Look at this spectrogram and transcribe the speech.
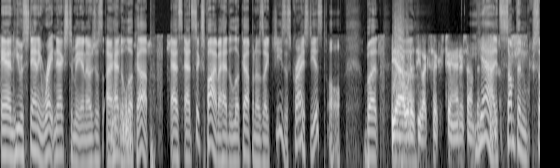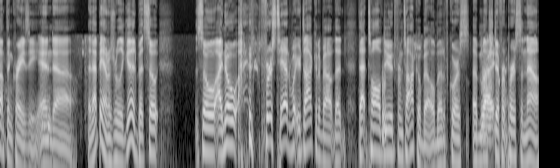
and he was standing right next to me, and I was just I had to look up. As at six five, I had to look up, and I was like, Jesus Christ, he is tall. But yeah, what uh, is he like six ten or something? yeah, it's something something crazy, and uh, and that band was really good. But so so I know firsthand what you're talking about that that tall dude from Taco Bell, but of course a much Right. different person now.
